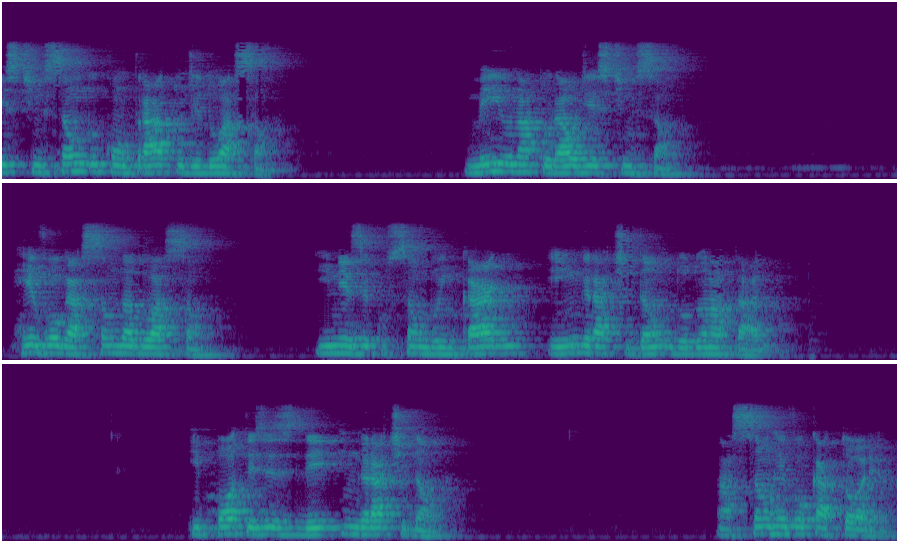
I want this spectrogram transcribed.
Extinção do contrato de doação. Meio natural de extinção. Revogação da doação. Inexecução do encargo e ingratidão do donatário. Hipóteses de ingratidão. Ação revocatória.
